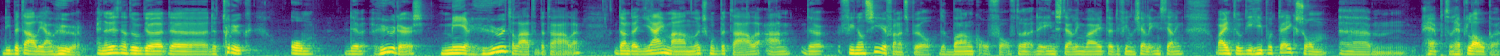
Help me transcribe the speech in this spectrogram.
die betalen jouw huur. En dan is natuurlijk de, de, de truc om de huurders meer huur te laten betalen dan dat jij maandelijks moet betalen aan de financier van het spul. De bank of, of de, de instelling, waar je het, de financiële instelling, waar je natuurlijk die hypotheeksom um, hebt, hebt lopen.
